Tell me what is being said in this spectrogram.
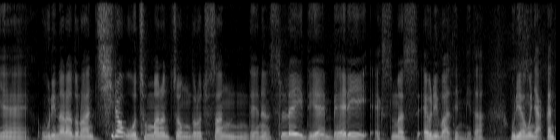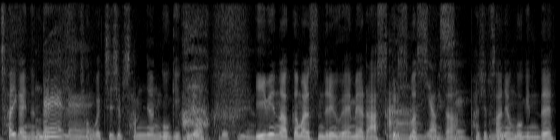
예, 우리나라 돈으로 한 7억 5천만 원 정도로 추산되는 슬레이드의 Merry Xmas Everybody입니다. 우리하고는 약간 차이가 있는데 네네. 1973년 곡이고요. 아, 그렇군요. 2위는 아까 말씀드린 Wham의 Last 아, Christmas입니다. 아, 84년 음. 곡인데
